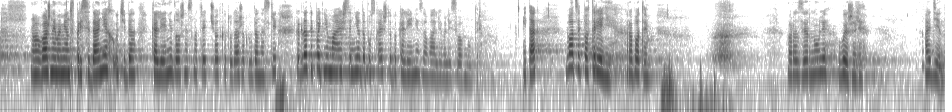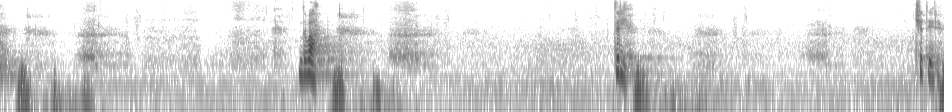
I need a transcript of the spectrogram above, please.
Важный момент в приседаниях. У тебя колени должны смотреть четко туда же, когда носки. Когда ты поднимаешься, не допускай, чтобы колени заваливались вовнутрь. Итак, 20 повторений. Работаем. Развернули, выжили. Один. Два. Три. Четыре.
